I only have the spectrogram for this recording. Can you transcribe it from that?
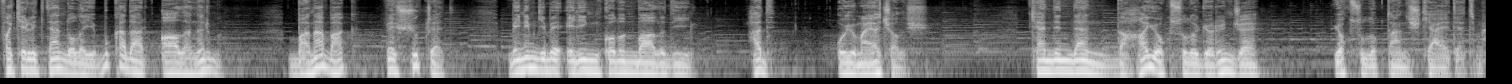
Fakirlikten dolayı bu kadar ağlanır mı? Bana bak ve şükret. Benim gibi elin kolun bağlı değil. Hadi uyumaya çalış. Kendinden daha yoksulu görünce yoksulluktan şikayet etme.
